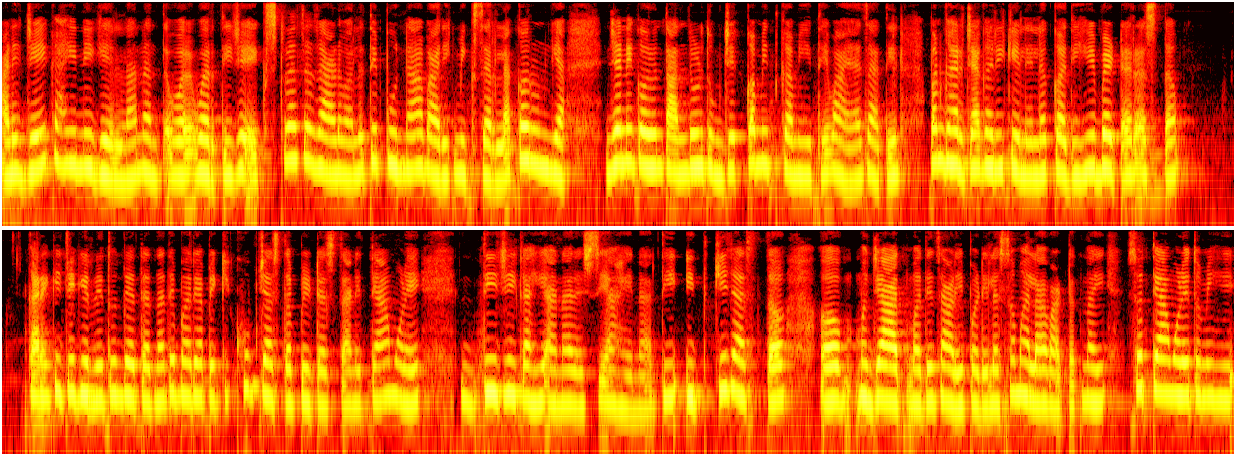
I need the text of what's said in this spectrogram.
आणि जे काही निघेल ना नंतर वर वरती जे एक्स्ट्राचं झालं ते पुन्हा बारीक मिक्सरला करून घ्या. जेणेकरून तांदूळ तुमचे कमीत कमी इथे वाया जातील. पण घरच्या घरी केलेलं कधीही बेटर असतं. कारण की जे गिरणीतून देतात ना ते बऱ्यापैकी खूप जास्त पीठ असतं आणि त्यामुळे ती जी काही अनारसी आहे ना ती इतकी जास्त म्हणजे आतमध्ये जाळी पडेल असं मला वाटत नाही. सो त्यामुळे तुम्ही ही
